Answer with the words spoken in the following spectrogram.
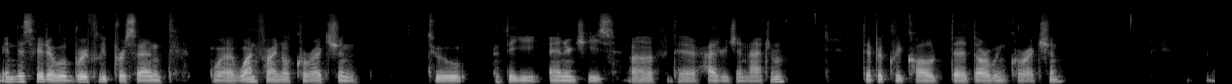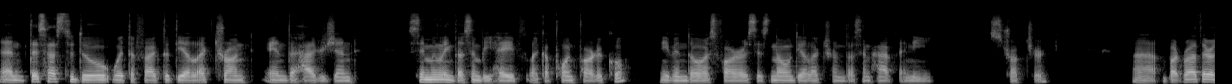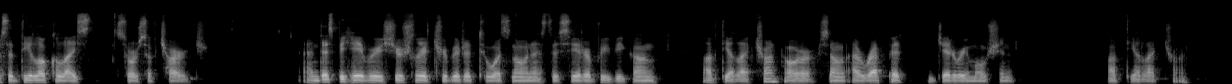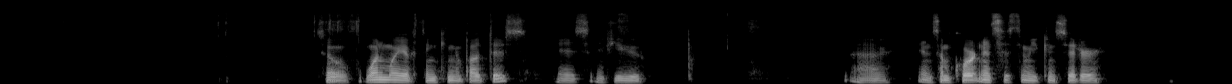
In this video, we'll briefly present uh, one final correction to the energies of the hydrogen atom, typically called the Darwin correction. And this has to do with the fact that the electron in the hydrogen seemingly doesn't behave like a point particle, even though as far as is known, the electron doesn't have any structure, uh, but rather as a delocalized source of charge. And this behavior is usually attributed to what's known as the Zitter-Bewegung of the electron or some a rapid jittery motion of the electron. So one way of thinking about this is if you, uh, in some coordinate system, you consider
